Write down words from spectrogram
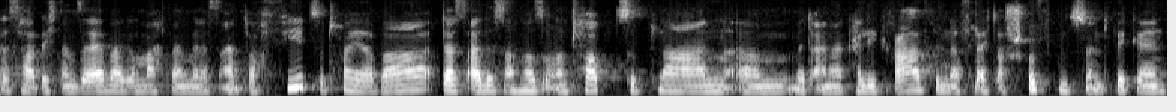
Das habe ich dann selber gemacht, weil mir das einfach viel zu teuer war, das alles nochmal so on top zu planen, ähm, mit einer Kalligrafin da vielleicht auch Schriften zu entwickeln.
